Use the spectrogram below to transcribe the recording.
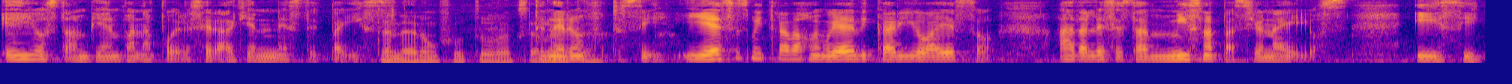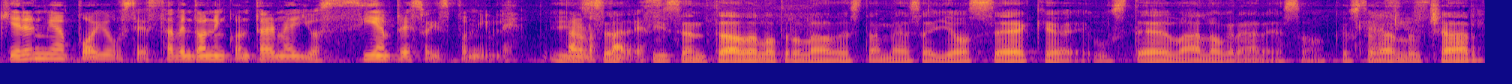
ellos también van a poder ser alguien en este país. Tener un futuro excelente. Tener un futuro, sí. Y ese es mi trabajo, me voy a dedicar yo a eso, a darles esa misma pasión a ellos. Y si quieren mi apoyo, ustedes saben dónde encontrarme, yo siempre estoy disponible para los padres. Y sentado al otro lado de esta mesa, yo sé que usted va a lograr eso, que usted va a luchar,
